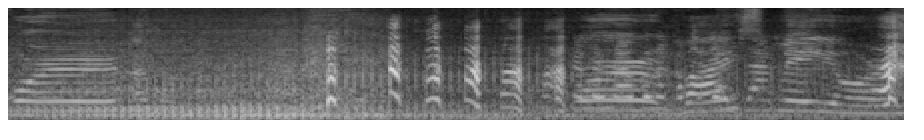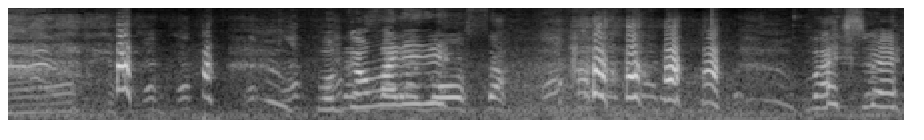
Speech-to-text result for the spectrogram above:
for ano? for Mayor. Huwag kang maninig. Vice Mayor.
